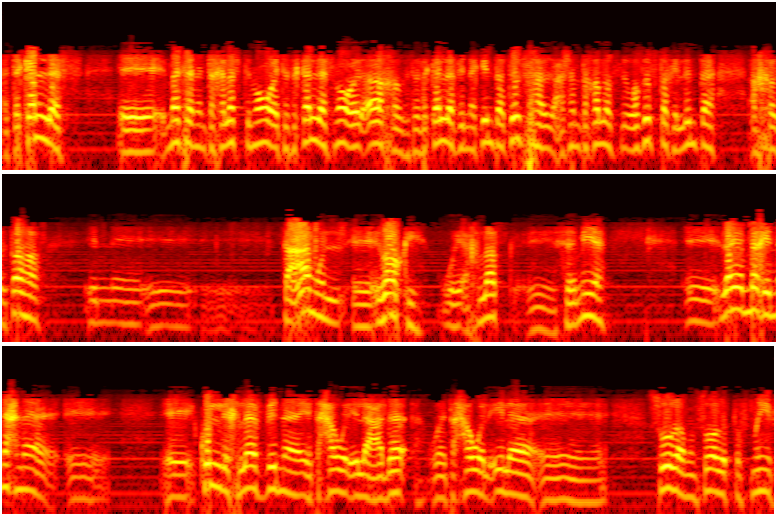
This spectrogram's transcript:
أتكلف؟ إيه مثلا أنت خلفت موعد تتكلف موعد آخر تتكلف إنك أنت تسهر عشان تخلص وظيفتك اللي أنت أخرتها إن تعامل راقي وأخلاق سامية. لا ينبغي إن إحنا كل خلاف بنا يتحول إلى عداء ويتحول إلى صورة من صور التصنيف.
